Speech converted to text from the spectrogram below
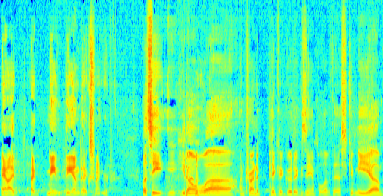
And I, I mean the index finger. Let's see. You know, uh, I'm trying to pick a good example of this. Give me, um,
